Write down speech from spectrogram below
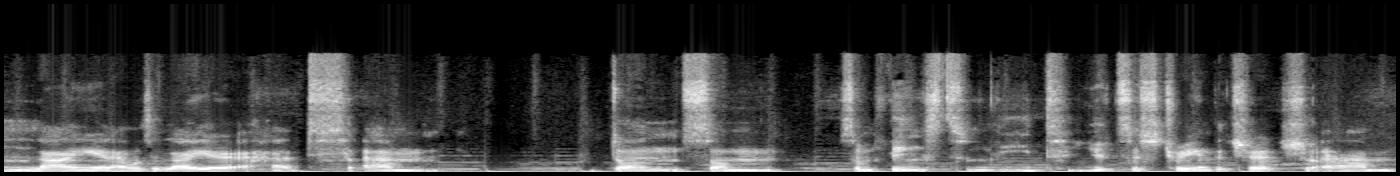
lying, I was a liar, I had done some some things to lead youths astray in the church. Um,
